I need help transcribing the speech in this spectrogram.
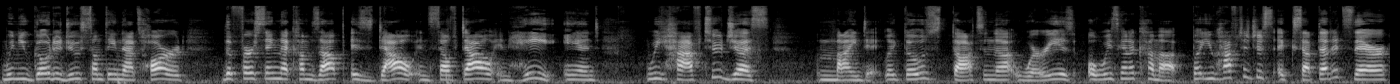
when you go to do something that's hard, the first thing that comes up is doubt and self doubt and hate. And we have to just mind it. Like those thoughts and that worry is always going to come up, but you have to just accept that it's there.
